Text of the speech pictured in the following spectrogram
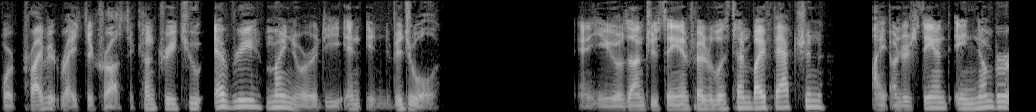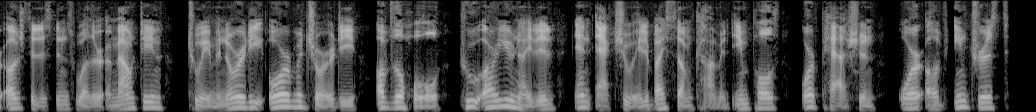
for private rights across the country to every minority and individual. And he goes on to say in Federalist 10 by faction, I understand a number of citizens, whether amounting to a minority or majority of the whole, who are united and actuated by some common impulse or passion or of interest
